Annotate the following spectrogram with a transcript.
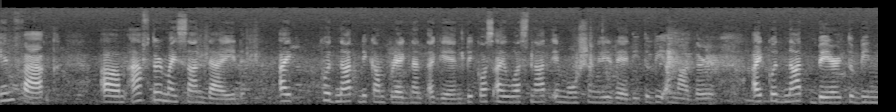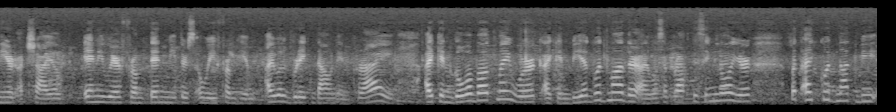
in fact, um, after my son died, I could not become pregnant again because I was not emotionally ready to be a mother. I could not bear to be near a child anywhere from 10 meters away from him. I will break down and cry. I can go about my work, I can be a good mother. I was a practicing lawyer, but I could not be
